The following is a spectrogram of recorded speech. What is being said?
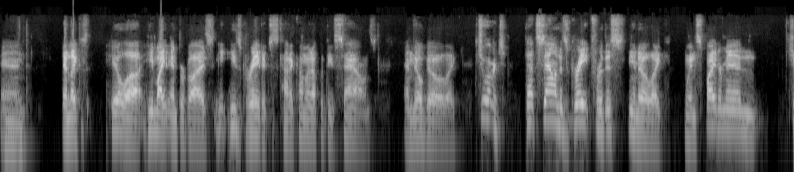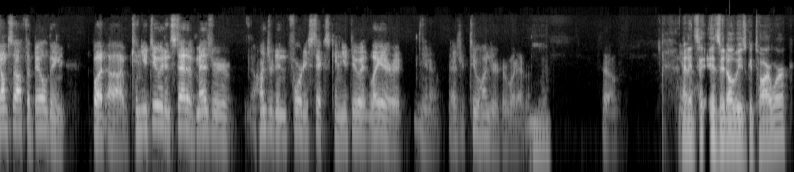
And and like he'll uh he might improvise he, he's great at just kind of coming up with these sounds and they'll go like george that sound is great for this you know like when spider-man jumps off the building but uh can you do it instead of measure 146 can you do it later at you know measure 200 or whatever? Mhm. So And it's is it always guitar work?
